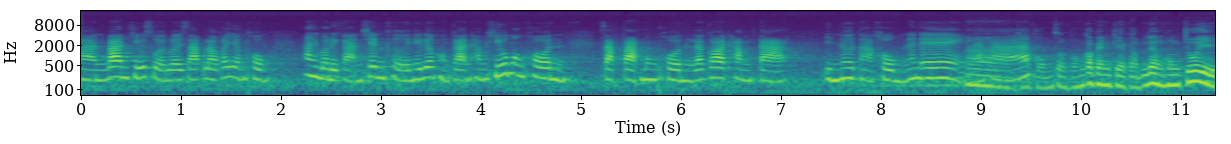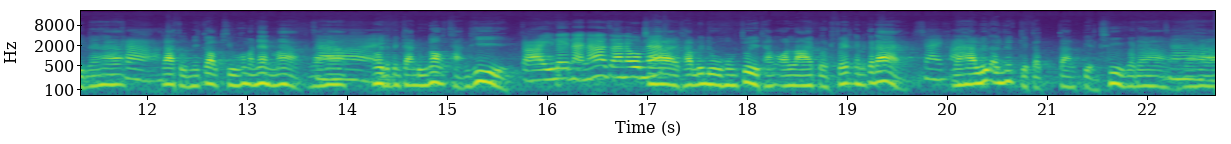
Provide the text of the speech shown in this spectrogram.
งานบ้านคิ้วสวยรวยทรัพย์เราก็ยังคงให้บริการเช่นเคยในเรื่องของการทำคิ้วมงคล สักปากมงคล แล้วก็ทำตา อินเนอร์ตาคมนั่นเองนะคะอ่าครับผมส่วนผมก็เป็นเกี่ยวกับเรื่องฮวงจุ้ยนะฮะค่ะล่าสุดนี้ก็คิวเข้ามาแน่นมากนะฮะใช่ไม่ว่าจะเป็นการดูนอกสถานที่ไกลเลยนะนะอาจารย์โอมนะ ใช่ครับหรือดูฮวงจุ้ยทางออนไลน์เปิดเฟซกันก็ได้ใช่ค่ะนะฮะหรืออันเรื่องเกี่ยวกับการเปลี่ยนชื่อก็ได้ใช่นะฮะ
